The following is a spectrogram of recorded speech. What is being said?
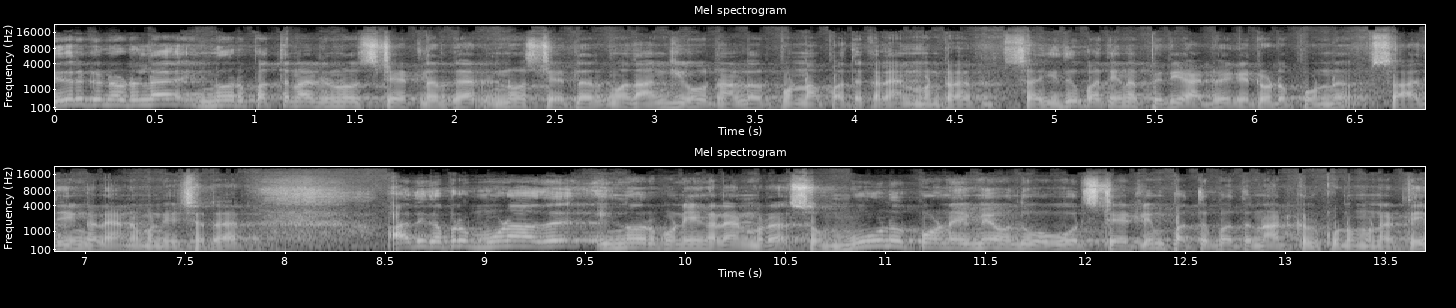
இதற்கு நடுவில் இன்னொரு பத்து நாள் இன்னொரு ஸ்டேட்டில் இருக்கார். இன்னொரு ஸ்டேட்டில் இருக்கும்போது அங்கேயும் ஒரு நல்ல ஒரு பொண்ணை பார்த்து கல்யாணம் பண்ணுறார் ஸோ இது பார்த்திங்கன்னா பெரிய அட்வொகேட்டோட பொண்ணு. ஸோ அதையும் கல்யாணம் பண்ணி வச்சிடறார். அதுக்கப்புறம் மூணாவது இன்னொரு பொண்ணையும் கல்யாணம் பண்ணுறார் ஸோ மூணு பொண்ணையுமே வந்து ஒவ்வொரு ஸ்டேட்லையும் பத்து பத்து நாட்கள் குடும்பம் நடத்தி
